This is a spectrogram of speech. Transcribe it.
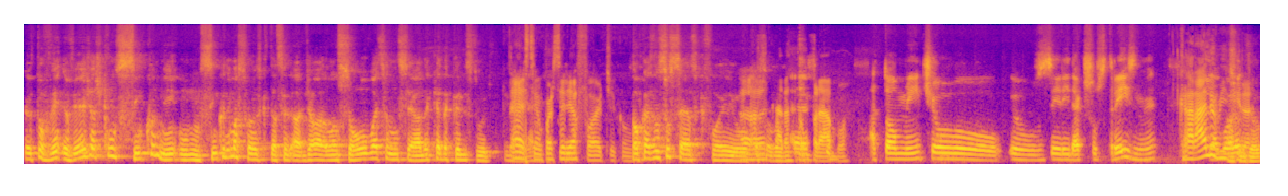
Eu, tô ve... eu vejo acho que uns cinco, uns cinco animações que tá sendo- já lançou ou vai ser anunciada que é daquele estúdio. É, eles têm uma parceria forte com. Só por causa do sucesso que foi o Cara, Castlevania. tão É, brabo. Atualmente eu, eu zerei Dark Souls 3, né? Caralho, agora- mentira.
